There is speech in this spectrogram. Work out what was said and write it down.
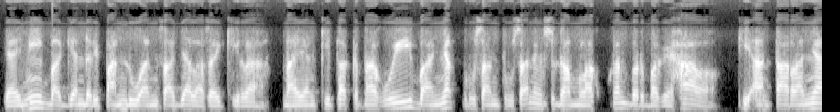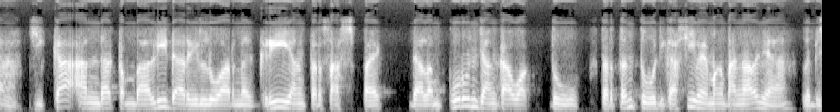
Ya ini bagian dari panduan saja lah saya kira. Nah yang kita ketahui banyak perusahaan-perusahaan yang sudah melakukan berbagai hal. Di antaranya jika Anda kembali dari luar negeri yang tersuspek dalam kurun jangka waktu tertentu dikasih memang tanggalnya lebih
